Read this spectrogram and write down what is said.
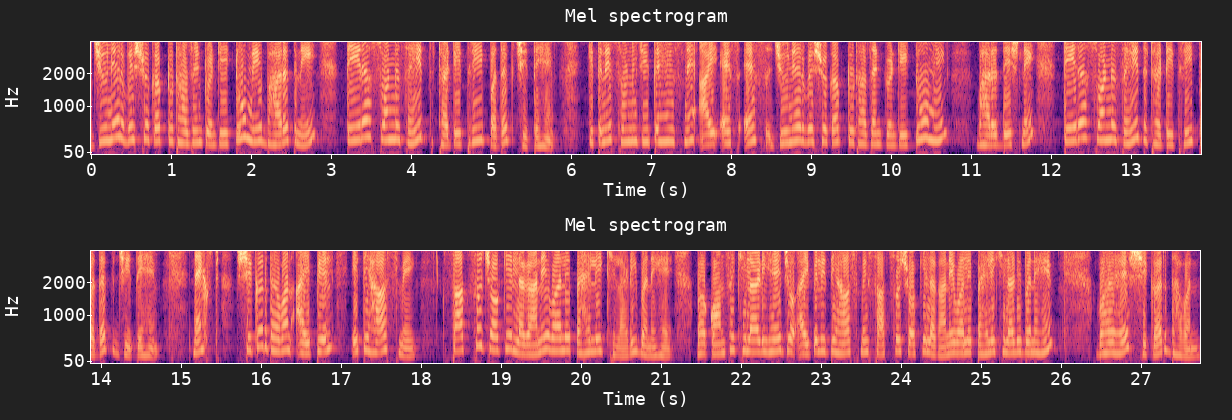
जूनियर विश्व कप 2022 में भारत ने 13 स्वर्ण सहित 33 पदक जीते हैं। कितने स्वर्ण जीते हैं इसने? आईएसएस जूनियर विश्व कप 2022 में भारत देश ने 13 स्वर्ण सहित 33 पदक जीते हैं। नेक्स्ट शिखर धवन आईपीएल इतिहास में 700 चौके लगाने वाले पहले खिलाड़ी बने हैं। वह कौन सा खिलाड़ी है जो आईपीएल इतिहास में 700 चौके लगाने वाले पहले खिलाड़ी बने हैं? वह है शिखर धवन।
